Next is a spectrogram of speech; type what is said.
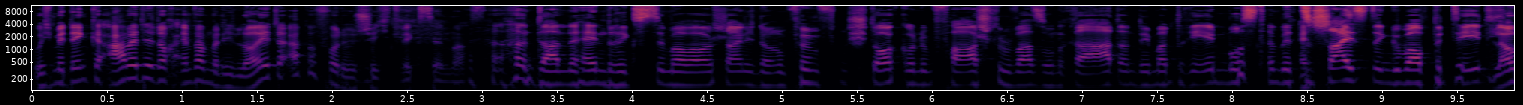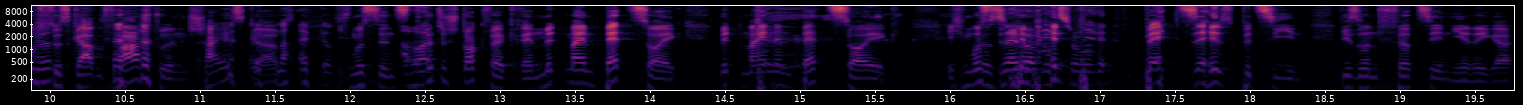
Wo ich mir denke, arbeite doch einfach mal die Leute ab, bevor du Schichtwechsel machst. Und dann Hendricks Zimmer war wahrscheinlich noch im fünften Stock und im Fahrstuhl war so ein Rad, an dem man drehen muss, damit das Scheißding überhaupt betätigt Glaubst du, es gab einen Fahrstuhl, einen Scheiß gab Nein, gab's Ich musste ins Aber- dritte Stockwerk rennen mit meinem Bettzeug. Mit meinem Bettzeug. Ich musste selber mir mein. Be Bett selbst beziehen. Wie so ein 14-Jähriger.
